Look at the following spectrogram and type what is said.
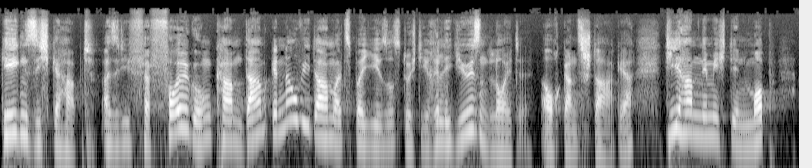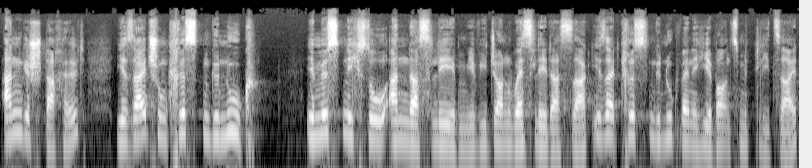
gegen sich gehabt. Also die Verfolgung kam da, genau wie damals bei Jesus durch die religiösen Leute auch ganz stark. Ja. Die haben nämlich den Mob angestachelt. Ihr seid schon Christen genug. Ihr müsst nicht so anders leben, wie John Wesley das sagt. Ihr seid Christen genug, wenn ihr hier bei uns Mitglied seid.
